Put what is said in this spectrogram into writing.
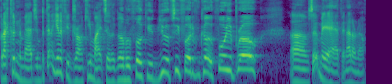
But I couldn't imagine. But then again, if you're drunk, you might say like, "I'm a fucking UFC fighter from California, bro." Um, so it may have happened. I don't know.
